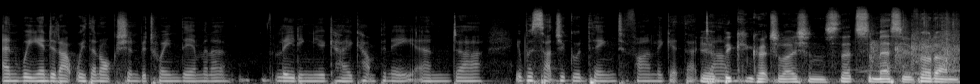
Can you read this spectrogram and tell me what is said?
and we ended up with an auction between them and a leading UK company, and uh, it was such a good thing to finally get that yeah, done. Yeah, big congratulations. That's massive. Well done.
